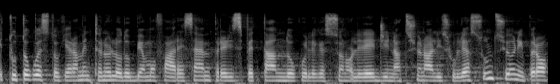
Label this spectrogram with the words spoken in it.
e tutto questo chiaramente noi lo dobbiamo fare sempre rispettando quelle che sono le leggi nazionali sulle assunzioni, però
